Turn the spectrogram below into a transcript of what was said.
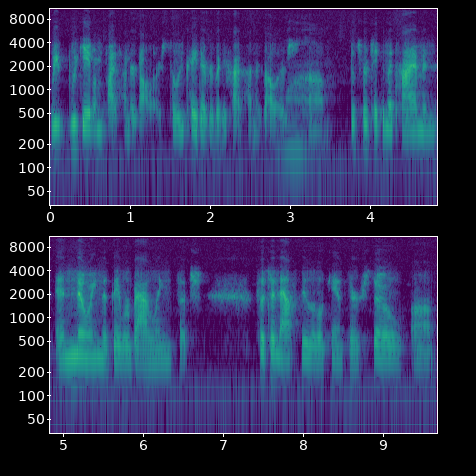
we, we gave them five hundred dollars. So we paid everybody five hundred dollars Wow. um, just for taking the time and, and knowing that they were battling such such a nasty little cancer. So um,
